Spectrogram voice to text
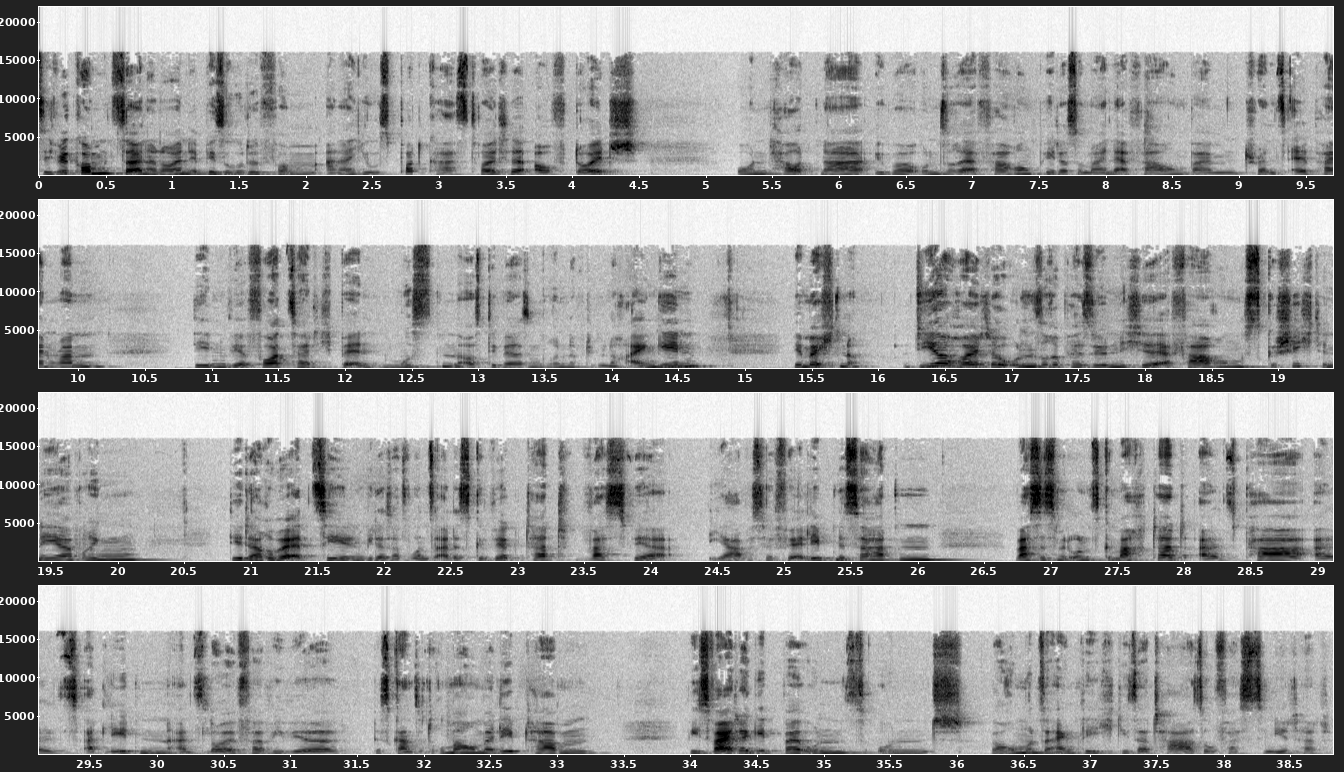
Herzlich willkommen zu einer neuen Episode vom Anna Hughes Podcast. Heute auf Deutsch und hautnah über unsere Erfahrung, Peters und meine Erfahrung beim Transalpine Run, den wir vorzeitig beenden mussten, aus diversen Gründen, auf die wir noch eingehen. Wir möchten dir heute unsere persönliche Erfahrungsgeschichte näher bringen, dir darüber erzählen, wie das auf uns alles gewirkt hat, was wir, ja, was wir für Erlebnisse hatten, was es mit uns gemacht hat als Paar, als Athleten, als Läufer, wie wir das Ganze drumherum erlebt haben, wie es weitergeht bei uns und warum uns eigentlich dieser Tar so fasziniert hat.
